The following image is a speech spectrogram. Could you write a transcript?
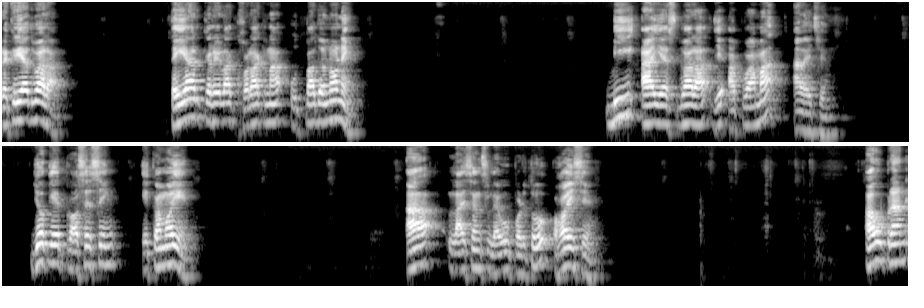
પ્રક્રિયા દ્વારા તૈયાર કરેલા ખોરાકના ઉત્પાદનોને બીઆઈએસ દ્વારા જે આપવામાં આવે છે. જો કે પ્રોસેસિંગ એકમોએ આ લાયસન્સ લેવું પડતું હોય છે આ ઉપરાંત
